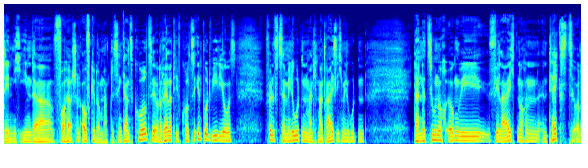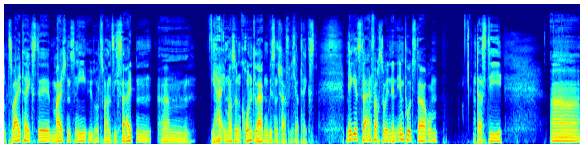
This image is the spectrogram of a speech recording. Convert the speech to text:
den ich ihnen da vorher schon aufgenommen habe. Das sind ganz kurze oder relativ kurze Input-Videos, 15 Minuten, manchmal 30 Minuten, dann dazu noch irgendwie vielleicht noch ein, ein Text oder zwei Texte, meistens nie über 20 Seiten. Ähm, ja, immer so ein grundlagenwissenschaftlicher Text. Mir geht's da einfach so in den Inputs darum, dass die äh,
